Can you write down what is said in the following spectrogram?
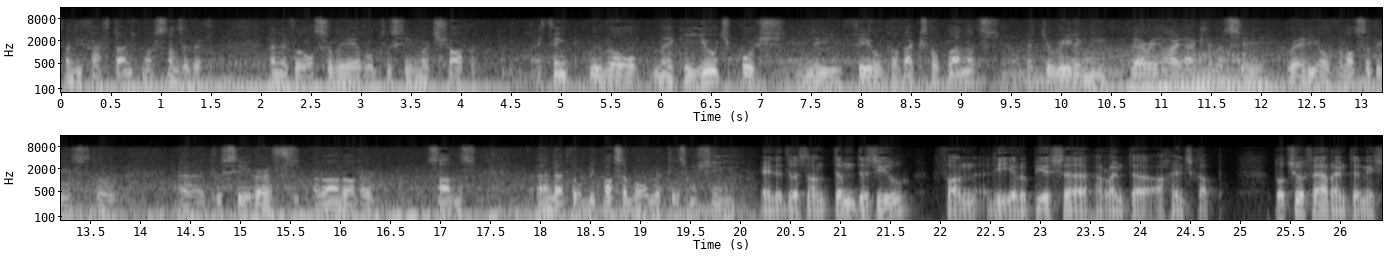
25 times more sensitive, and it will also be able to see much sharper. I think we will make a huge push in the field of exoplanets, but you really need very high accuracy radial velocities to uh, to see Earth around other suns, and that will be possible with this machine. En dit was dan Tim De Zeeu van die Europese Ruimteagentskap. Tot sover ruimtenis.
